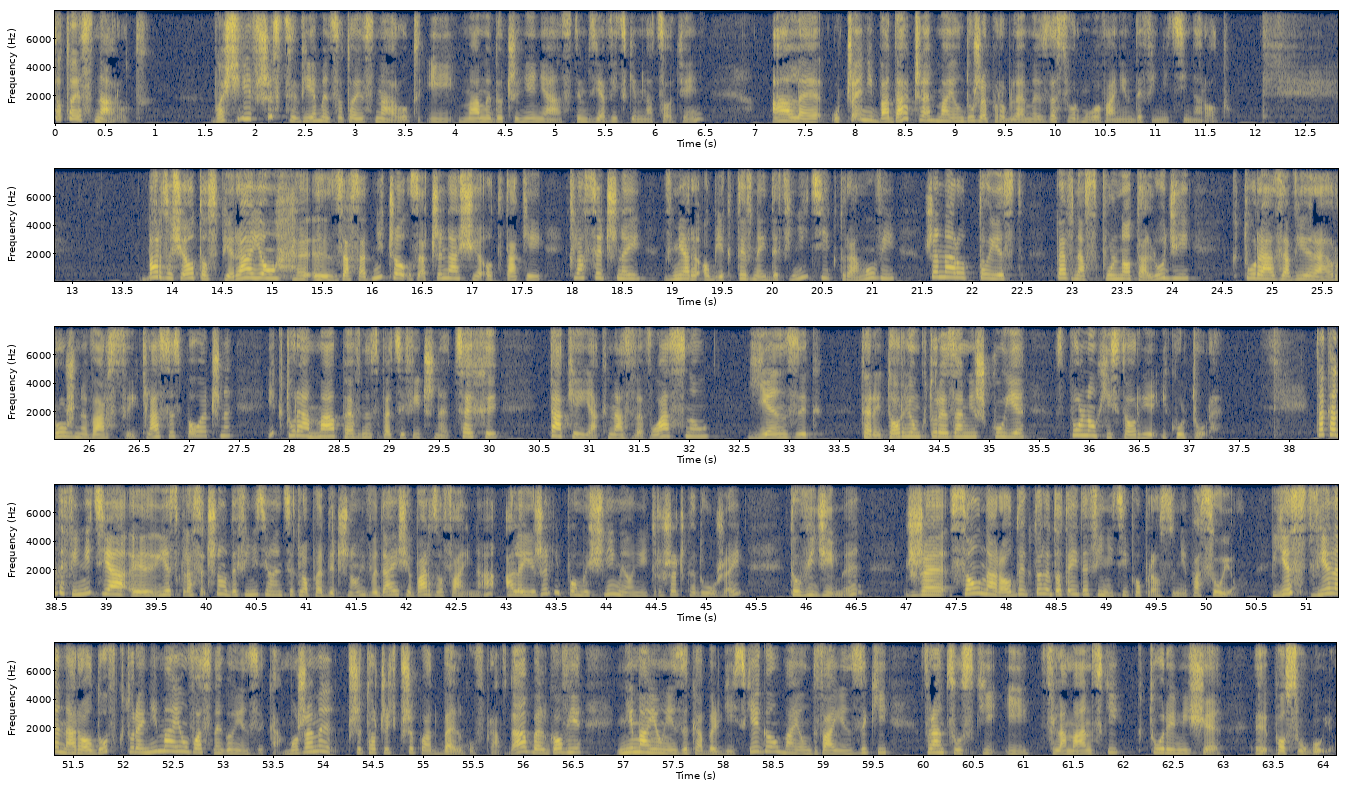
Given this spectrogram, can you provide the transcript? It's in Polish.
Co to jest naród? Właściwie wszyscy wiemy, co to jest naród i mamy do czynienia z tym zjawiskiem na co dzień, ale uczeni badacze mają duże problemy ze sformułowaniem definicji narodu. Bardzo się o to spierają. E, e, zasadniczo zaczyna się od takiej klasycznej, w miarę obiektywnej definicji, która mówi, że naród to jest pewna wspólnota ludzi, która zawiera różne warstwy i klasy społeczne i która ma pewne specyficzne cechy, takie jak nazwę własną, język, terytorium, które zamieszkuje, wspólną historię i kulturę. Taka definicja y, jest klasyczną definicją encyklopedyczną i wydaje się bardzo fajna, ale jeżeli pomyślimy o niej troszeczkę dłużej, to widzimy, że są narody, które do tej definicji po prostu nie pasują. Jest wiele narodów, które nie mają własnego języka. Możemy przytoczyć przykład Belgów, prawda? Belgowie nie mają języka belgijskiego, mają dwa języki, francuski i flamandzki, którymi się y, posługują.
